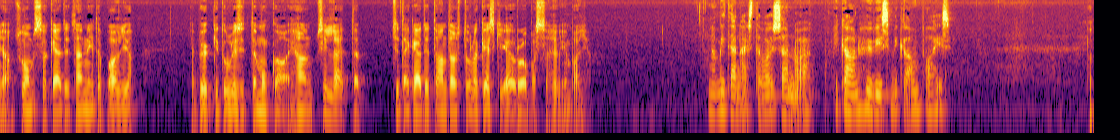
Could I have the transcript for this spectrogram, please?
ja Suomessa käytetään niitä paljon. Ja pyökki tuli sitten mukaan ihan sillä, että sitä käytetään taas tuolla Keski-Euroopassa hyvin paljon. No mitä näistä voi sanoa? Mikä on hyvis, mikä on pahis? No,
